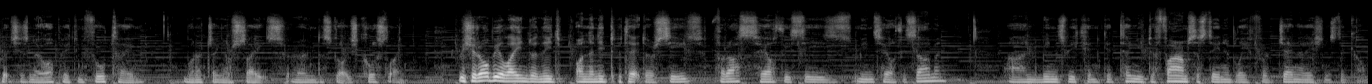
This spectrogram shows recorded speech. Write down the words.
which is now operating full-time monitoring our sites around the Scottish coastline. We should all be aligned on, need, on the need to protect our seas. For us, healthy seas means healthy salmon and means we can continue to farm sustainably for generations to come.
